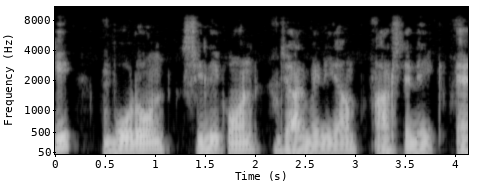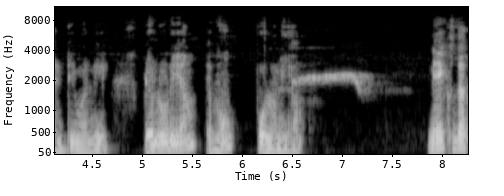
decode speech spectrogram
কি? Boron silicon germanium arsenic antimony tellurium এবং পোলোনিয়াম নেক্সট দেখ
